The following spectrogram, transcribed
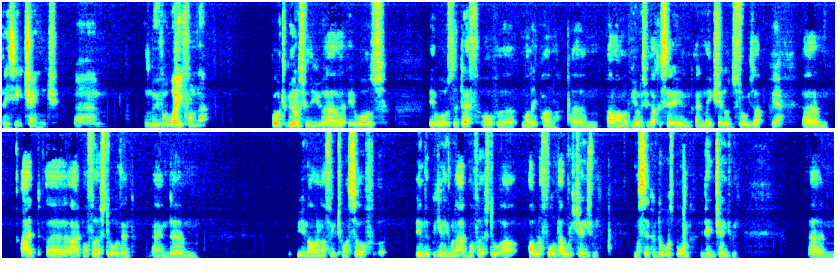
basically change, um, and move away from that? Well, to be honest with you, uh, it was it was the death of uh, my late partner. Um, I'm, I'm gonna be honest with you, I could sit here and, and make shitloads of stories up. Yeah. Um, I had uh, I had my first daughter then, and um, you know, and I think to myself, in the beginning when I had my first daughter, I would have thought that would have changed me. My second daughter was born; it didn't change me. Um,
